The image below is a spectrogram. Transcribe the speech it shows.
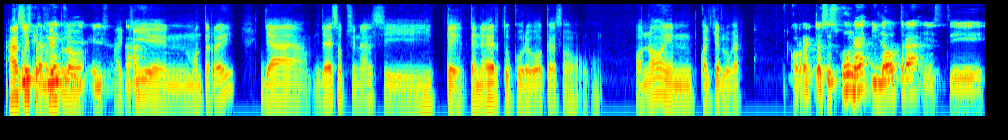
Ah, Y sí, por ejemplo, el- el- aquí ajá. en Monterrey ya, ya es opcional si te- tener tu cubrebocas o, o no en cualquier lugar. Correcto, esa es una. Y la otra, este,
